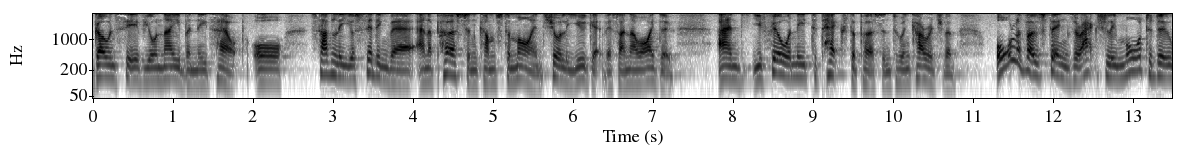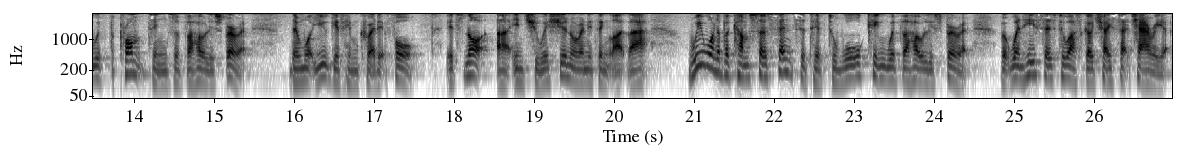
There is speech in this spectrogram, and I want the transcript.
go and see if your neighbor needs help, or suddenly you're sitting there and a person comes to mind. Surely you get this, I know I do. And you feel a need to text a person to encourage them. All of those things are actually more to do with the promptings of the Holy Spirit than what you give him credit for. It's not uh, intuition or anything like that. We want to become so sensitive to walking with the Holy Spirit that when He says to us, go chase that chariot,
